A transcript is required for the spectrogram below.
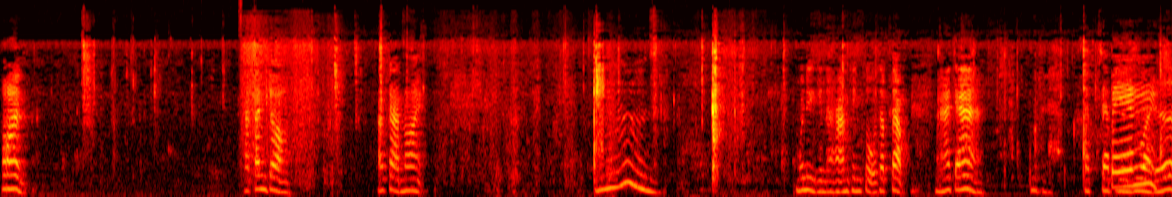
พ่อนพั กกันจอง อากาศน้อย อืมมื่อนี้กินอาหารพิงโตสับๆนะจ้าแซ่บๆเป็เยนอะๆเด้อ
